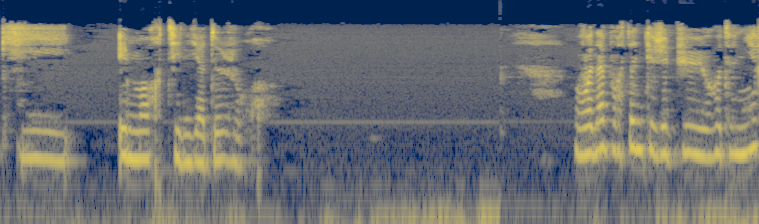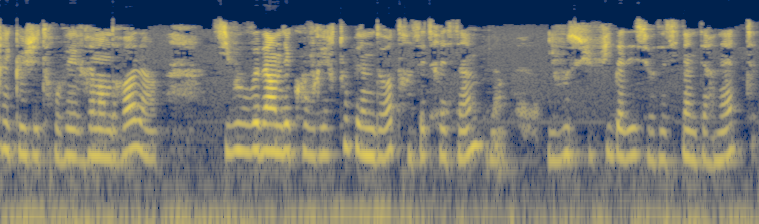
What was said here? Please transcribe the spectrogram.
qui est morte il y a deux jours. Voilà pour celles que j'ai pu retenir et que j'ai trouvé vraiment drôles. Si vous voulez en découvrir tout plein d'autres, c'est très simple. Il vous suffit d'aller sur le site internet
